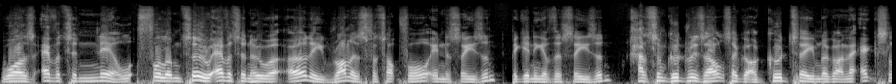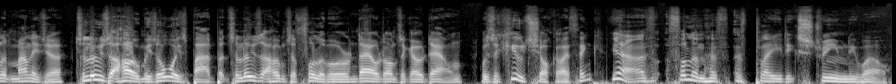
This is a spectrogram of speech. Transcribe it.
was Everton nil, Fulham 2. Everton, who were early runners for top four in the season, beginning of the season, had some good results. They've got a good team. They've got an excellent manager. To lose at home is always bad, but to lose at home to Fulham, who are nailed on to go down, was a huge shock, I think. Yeah, Fulham have, have played extremely well.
